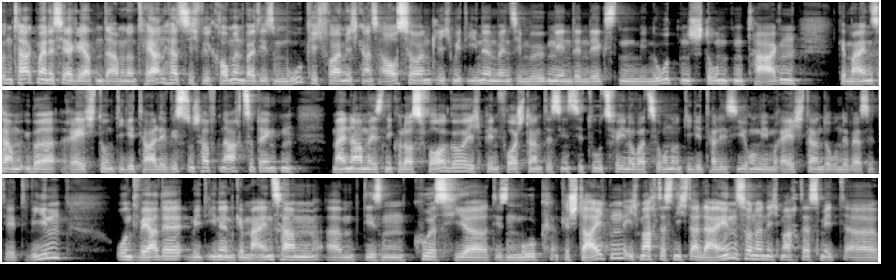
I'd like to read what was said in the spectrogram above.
Guten Tag, meine sehr geehrten Damen und Herren. Herzlich willkommen bei diesem MOOC. Ich freue mich ganz außerordentlich mit Ihnen, wenn Sie mögen, in den nächsten Minuten, Stunden, Tagen gemeinsam über Recht und digitale Wissenschaft nachzudenken. Mein Name ist Nikolaus Forgo. Ich bin Vorstand des Instituts für Innovation und Digitalisierung im Recht an der Universität Wien und werde mit Ihnen gemeinsam ähm, diesen Kurs hier, diesen MOOC gestalten. Ich mache das nicht allein, sondern ich mache das mit äh,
